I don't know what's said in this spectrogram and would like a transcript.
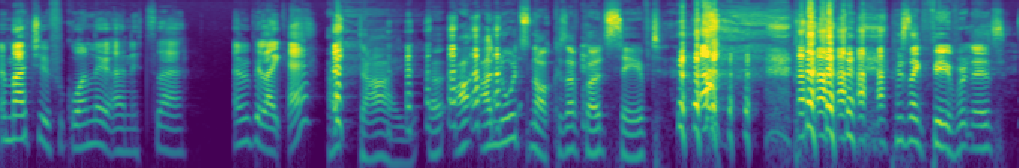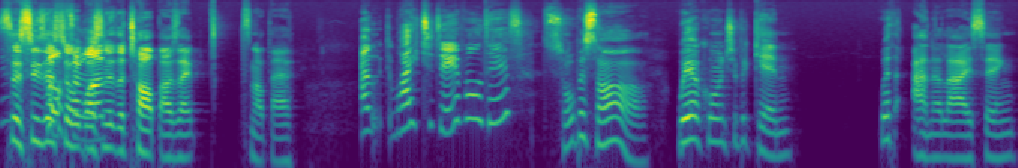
Imagine if we go on later and it's there. And we'd be like, eh? I'd die. uh, I, I know it's not because I've got it saved. it was like favorited. So as soon as I saw it wasn't at the top, I was like, it's not there. Oh, Why today of all days? So bizarre. We are going to begin with analysing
